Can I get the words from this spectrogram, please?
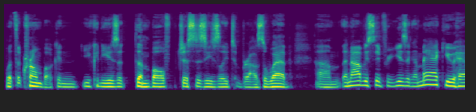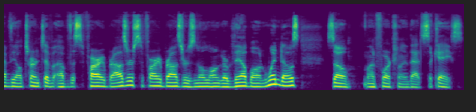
with the Chromebook, and you can use it them both just as easily to browse the web. Um, and obviously, if you're using a Mac, you have the alternative of the Safari browser. Safari browser is no longer available on Windows, so unfortunately, that's the case.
